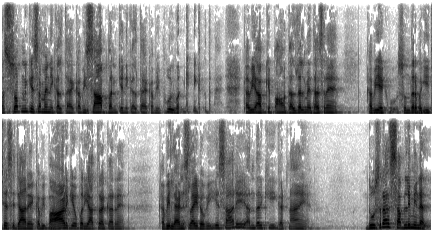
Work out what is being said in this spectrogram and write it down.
और स्वप्न के समय निकलता है, कभी सांप बन के निकलता है, कभी फूल बन के निकलता है, कभी आपके पाँव दलदल में धस रहे हैं, कभी एक सुंदर बगीचे से जा रहे हैं, कभी पहाड़ के ऊपर यात्रा कर रहे हैं, कभी लैंडस्लाइड हो गई, ये सारे अंदर की घटनाएँ हैं। दूसरा सबलिमिनल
